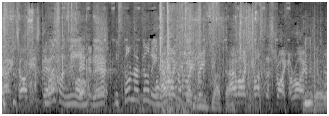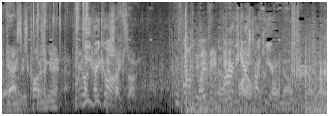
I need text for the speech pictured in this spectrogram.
Bounty target is He was on me. Get Yeah, he's still in that building. Allied Where the fuck is he? UAV. Allied cluster strike arriving. gonna go, uh, Gas is go closing in. in. Relocating the recon. safe zone. He's down low. UAV, though. Fire the flyover. airstrike here. Oh no, no way.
